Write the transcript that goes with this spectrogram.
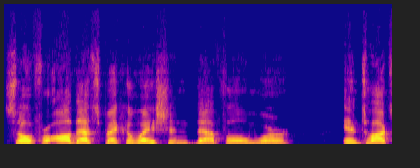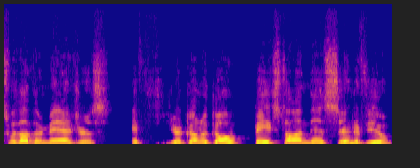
So, for all that speculation that Fulham were in talks with other managers, if you're going to go based on this interview,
